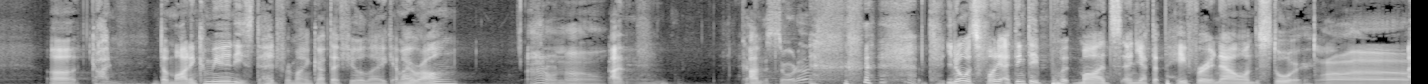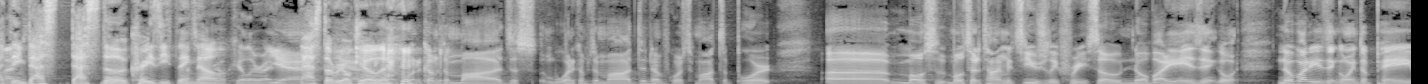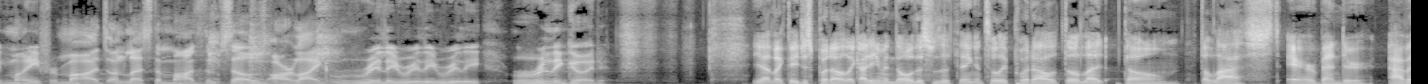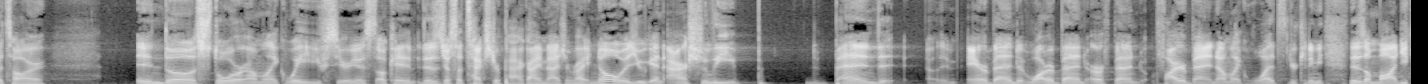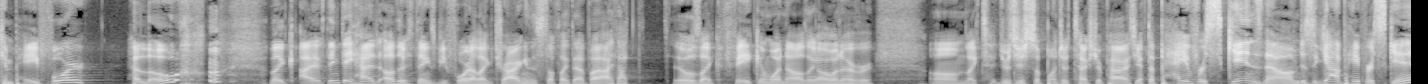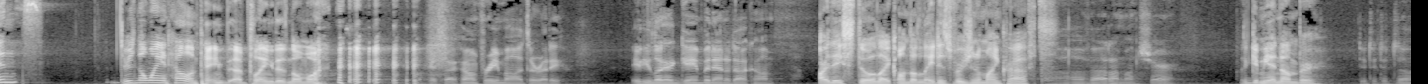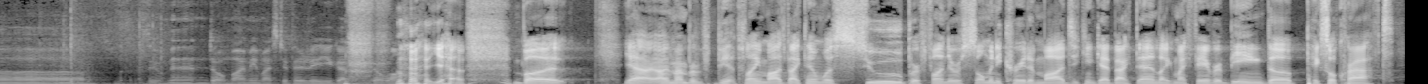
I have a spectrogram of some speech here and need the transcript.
uh, God, the modding community is dead for Minecraft. I feel like, am I wrong? I don't know. I, Kind I'm- of, sort of. you know what's funny? I think they put mods and you have to pay for it now on the store. Uh, I think that's that's the crazy thing Real now. killer, right? yeah, That's the real yeah, killer. when it comes to mods, when it comes to mods, and of course mod support, uh, most most of the time it's usually free. So nobody isn't going, nobody isn't going to pay money for mods unless the mods themselves are like really, really, really, really good. Yeah, like they just put out like I didn't even know this was a thing until they put out the let the um, the last Airbender avatar in the store. I'm like, wait, you serious? Okay, this is just a texture pack, I imagine, right? No, you can actually bend, uh, airbend, waterbend, earthbend, firebend. I'm like, what? You're kidding me? This is a mod you can pay for? Hello? like I think they had other things before, like dragons and stuff like that, but I thought it was like fake and whatnot. I was like, oh, whatever. Um, like t- there's just a bunch of texture packs. You have to pay for skins now. I'm just like, you gotta pay for skins. There's no way in hell I'm paying. I'm playing this no more. Okay, so I found free mods already. If you look at GameBanana.com. Are they still like on the latest version of Minecraft? Uh, that I'm unsure. Give me a number. Da-da-da-da. Zoom in. Don't mind me my stupidity. You guys can go on. yeah, but yeah, I remember playing mods back then was super fun. There were so many creative mods you can get back then. Like my favorite being the Pixel Craft.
